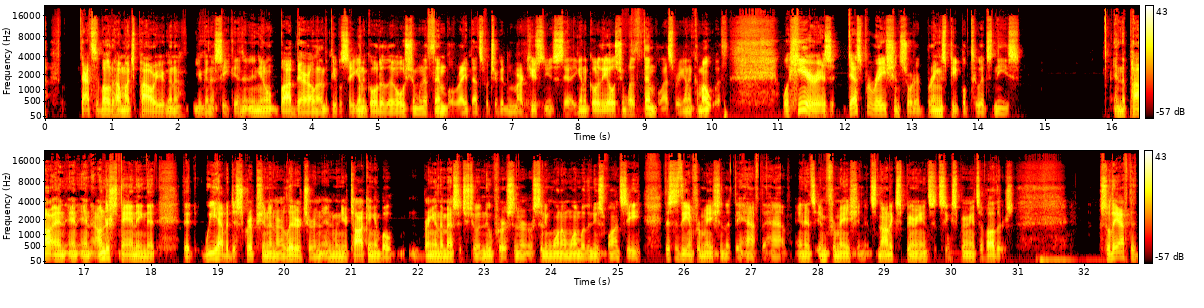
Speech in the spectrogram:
that's about how much power you're gonna you're gonna seek. And, and you know, Bob Darrell and other people say you're gonna go to the ocean with a thimble, right? That's what you're gonna. Mark Houston used to say, you're gonna go to the ocean with a thimble. That's what you're gonna come out with. Well, here is desperation sort of brings people to its knees and the power and, and, and understanding that that we have a description in our literature and, and when you're talking about bringing the message to a new person or sitting one on one with a new sponsee, this is the information that they have to have. And it's information, it's not experience, it's experience of others. So they have to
